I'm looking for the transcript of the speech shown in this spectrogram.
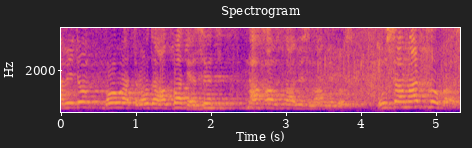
ამიტომ მოვა დრო და ალბათ ესეც ნახავს თავის მამილოს. უსამართლობას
